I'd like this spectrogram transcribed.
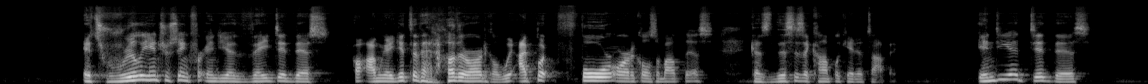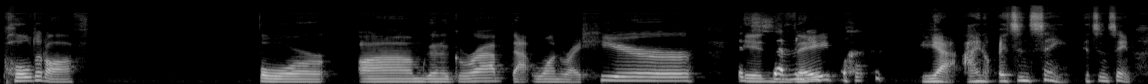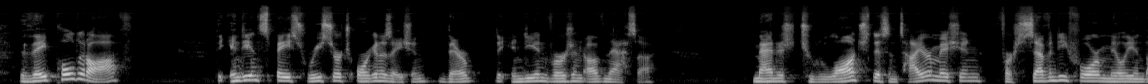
it's really interesting for India. They did this. I'm going to get to that other article. We- I put four articles about this because this is a complicated topic. India did this, pulled it off for, I'm going to grab that one right here. It's It- they, yeah, I know. It's insane. It's insane. They pulled it off. The Indian Space Research Organization, they're the Indian version of NASA, managed to launch this entire mission for $74 million.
